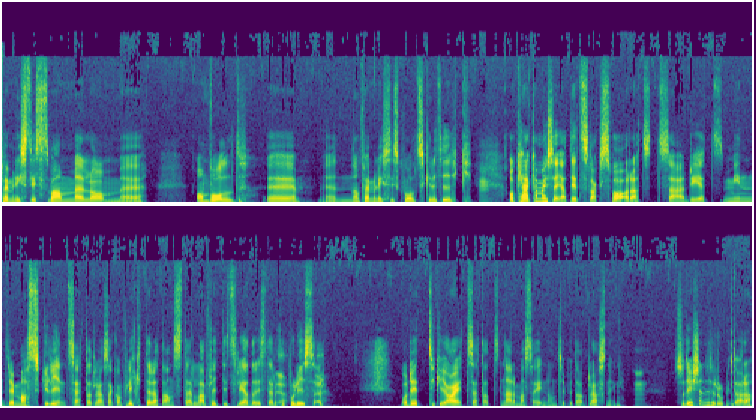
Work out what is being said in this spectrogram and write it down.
feministiskt svammel om, eh, om våld. Eh, eh, någon feministisk våldskritik. Mm. Och här kan man ju säga att det är ett slags svar, att så här, det är ett mindre maskulint sätt att lösa konflikter att anställa fritidsledare istället Ja. för poliser. Och det tycker jag är ett sätt att närma sig någon typ av lösning. Mm. Så det kändes roligt att höra.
